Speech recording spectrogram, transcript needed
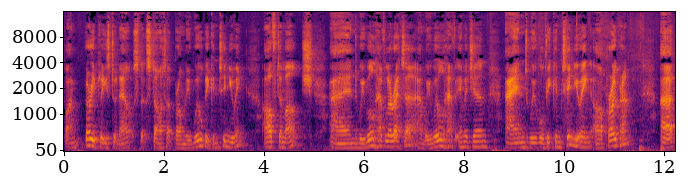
But I'm very pleased to announce that Startup Bromley will be continuing after March. And we will have Loretta and we will have Imogen and we will be continuing our programme. Uh,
